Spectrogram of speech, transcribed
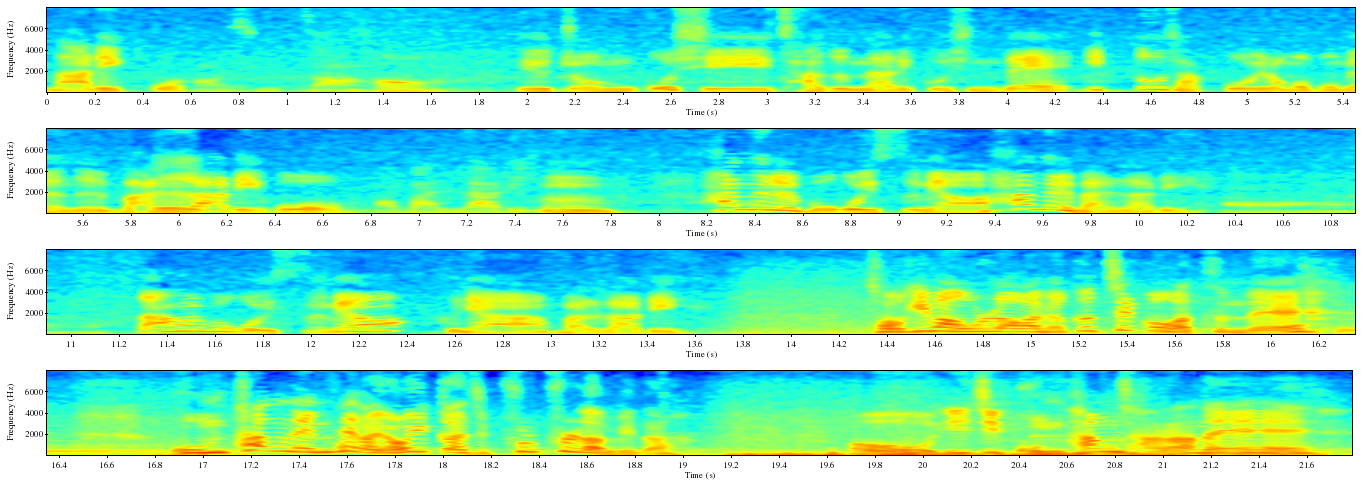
나리꽃. 아 진짜? 어, 이게 좀 꽃이 작은 나리꽃인데 잎도 작고 이런 거 보면은 말라리고, 아 말라리? 응. 하늘을 보고 있으면 하늘 말라리. 아 땅을 보고 있으면 그냥 말라리. 저기만 올라가면 끝일 것 같은데 곰탕 냄새가 여기까지 풀풀 납니다. 어우 이 집 곰탕 잘하네.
